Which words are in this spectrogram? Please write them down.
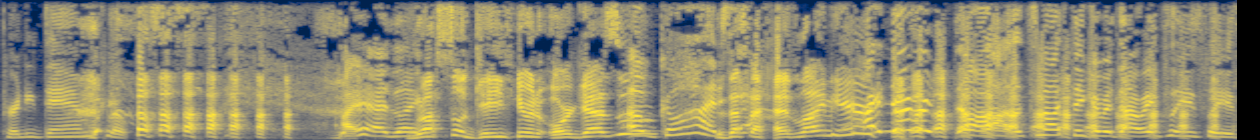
pretty damn close. I had like Russell gave you an orgasm? Oh, God. Is that the headline here? I never. Oh, let's not think of it that way, please, please.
